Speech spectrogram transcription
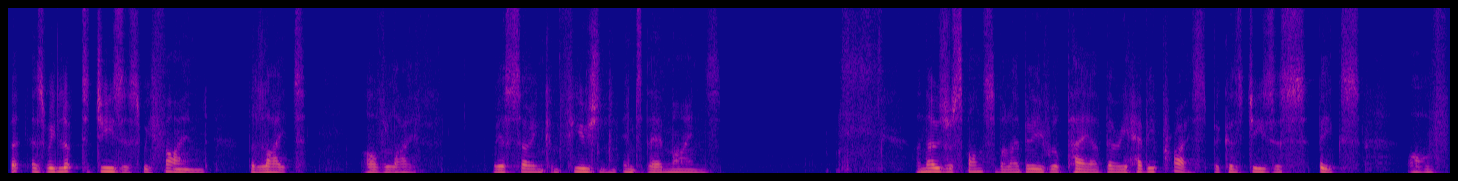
But as we look to Jesus, we find the light of life. We are sowing confusion into their minds. And those responsible, I believe, will pay a very heavy price because Jesus speaks of,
